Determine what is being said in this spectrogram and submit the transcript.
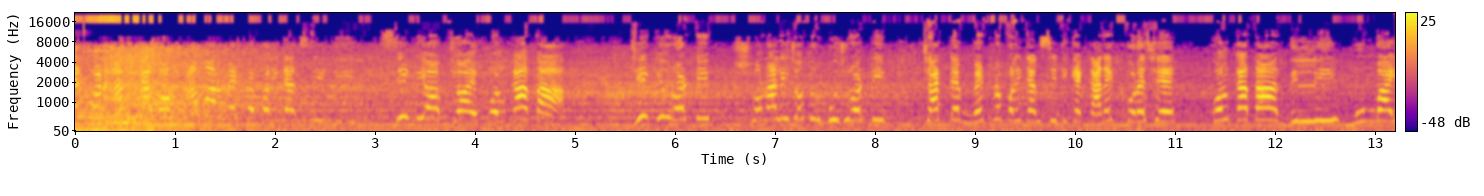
এরপর আমি যাব আমার metropolitan city city of joy Kolkata. GQ রোডটি সোনালী চতুর্ভুজ রোডটি চারটে মেট্রোপলিটন সিটিকে কানেক্ট করেছে কলকাতা, দিল্লি, মুম্বাই,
